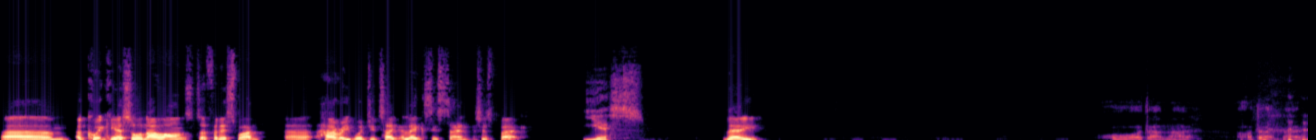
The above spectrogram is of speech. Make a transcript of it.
Um, a quick yes or no answer for this one. Uh, Harry, would you take Alexis Sanchez back? Yes. Lee, Oh, I don't know. I don't know.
